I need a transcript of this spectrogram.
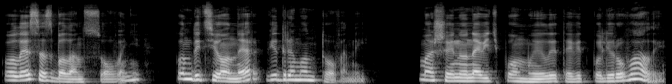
колеса збалансовані, кондиціонер відремонтований. Машину навіть помили та відполірували.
